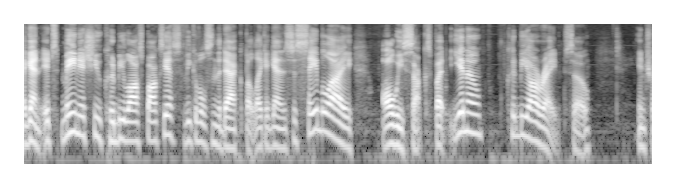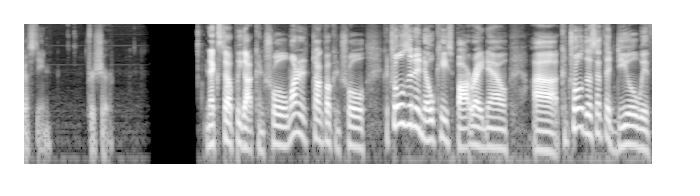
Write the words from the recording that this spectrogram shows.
Again, its main issue could be Lost Box. Yes, Vikavolt's in the deck, but like again, it's just Sableye always sucks. But you know, could be all right. So interesting for sure. Next up, we got Control. Wanted to talk about Control. Control's in an okay spot right now. Uh, Control does have to deal with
